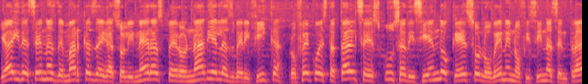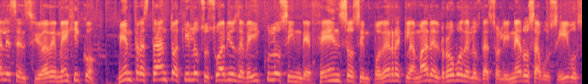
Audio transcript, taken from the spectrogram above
Ya hay decenas de marcas de gasolineras, pero nadie las verifica. Profeco Estatal se excusa diciendo que eso lo ven en oficinas centrales en Ciudad de México. Mientras tanto, aquí los usuarios de vehículos indefensos sin poder reclamar el robo de los gasolineros abusivos.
